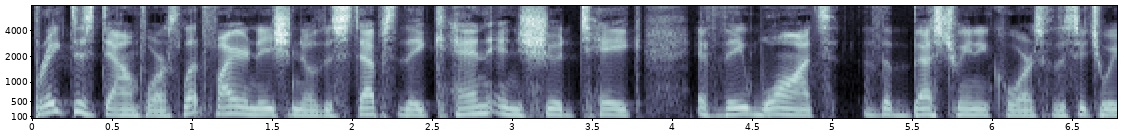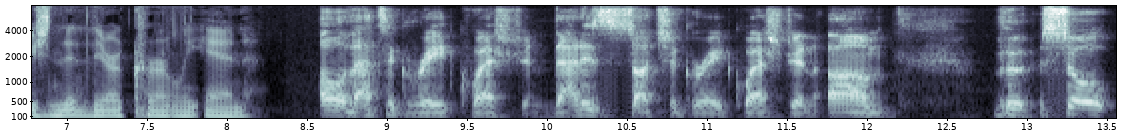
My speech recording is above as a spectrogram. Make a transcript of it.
Break this down for us. Let Fire Nation know the steps they can and should take if they want the best training course for the situation that they're currently in. Oh, that's a great question. That is such a great question. Um, the, so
